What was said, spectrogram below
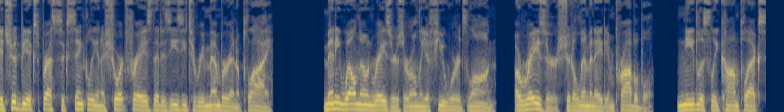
It should be expressed succinctly in a short phrase that is easy to remember and apply. Many well-known razors are only a few words long. A razor should eliminate improbable, needlessly complex,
